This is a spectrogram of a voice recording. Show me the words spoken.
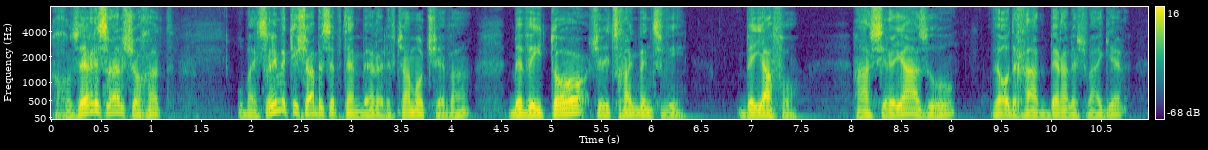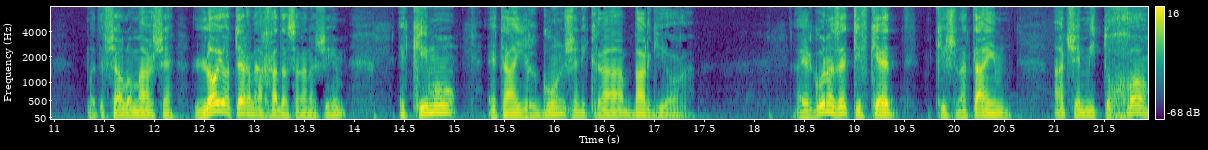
חוזר ישראל שוחט, וב-29 בספטמבר 1907, בביתו של יצחק בן צבי, ביפו, העשירייה הזו, ועוד אחד, ברלה שוויגר, זאת אומרת, אפשר לומר שלא יותר מ-11 אנשים הקימו את הארגון שנקרא בר גיורא. הארגון הזה תפקד כשנתיים עד שמתוכו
